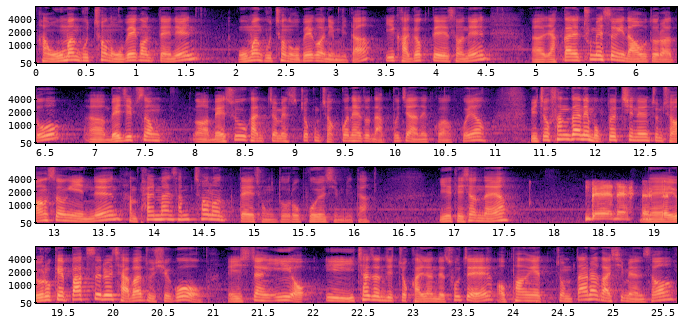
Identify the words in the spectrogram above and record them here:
한 5만 9,500원대는 5만 9,500원입니다. 이 가격대에서는 어, 약간의 투매성이 나오더라도 어, 매집성 어, 매수 관점에서 조금 접근해도 나쁘지 않을 것 같고요. 위쪽 상단의 목표치는 좀 저항성이 있는 한 8만 3천 원대 정도로 보여집니다. 이해되셨나요? 네, 네. 네, 이렇게 박스를 잡아두시고 이 시장 이, 어, 이 2차 전지 쪽 관련된 소재 업황에 좀 따라가시면서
